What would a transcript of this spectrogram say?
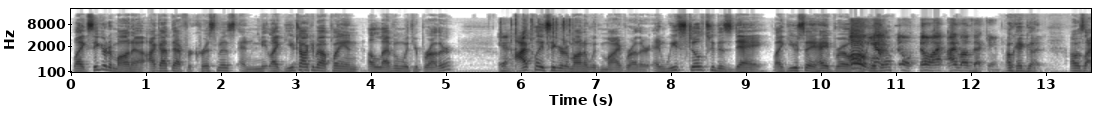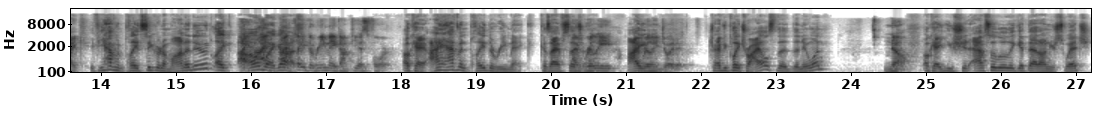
Like Secret of Mana, I got that for Christmas, and me like you talked about playing 11 with your brother. Yeah. I played Secret of Mana with my brother, and we still to this day, like you say, hey bro, oh yeah. No, no. I, I love that game. Okay, good. I was like, if you haven't played Secret of Mana, dude, like, I, oh I- my gosh. I played the remake on PS4. okay, I haven't played the remake because I have I such. really, I, I- really enjoyed it. Have you played Trials, the the new one? No. Okay, you should absolutely get that on your Switch.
